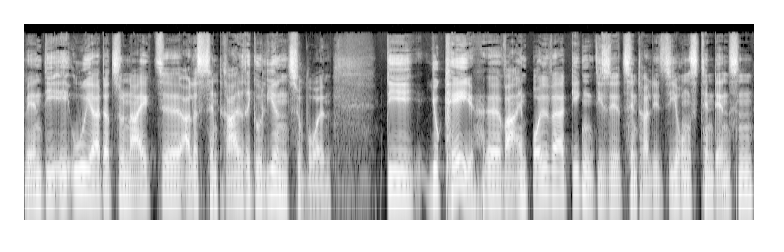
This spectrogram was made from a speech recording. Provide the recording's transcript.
während die EU ja dazu neigt, äh, alles zentral regulieren zu wollen. Die UK äh, war ein Bollwerk gegen diese Zentralisierungstendenzen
